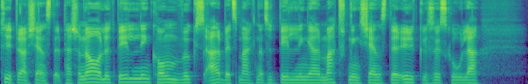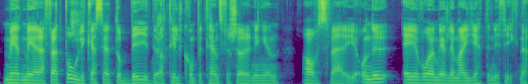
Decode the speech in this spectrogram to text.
typer av tjänster. Personalutbildning, komvux, arbetsmarknadsutbildningar, matchningstjänster, yrkeshögskola med mera för att på olika sätt då bidra till kompetensförsörjningen av Sverige. Och nu är ju våra medlemmar jättenyfikna.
